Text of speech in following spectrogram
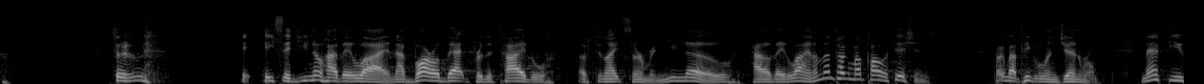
so he said, You know how they lie. And I borrowed that for the title of tonight's sermon. You know how they lie. And I'm not talking about politicians, I'm talking about people in general. Matthew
